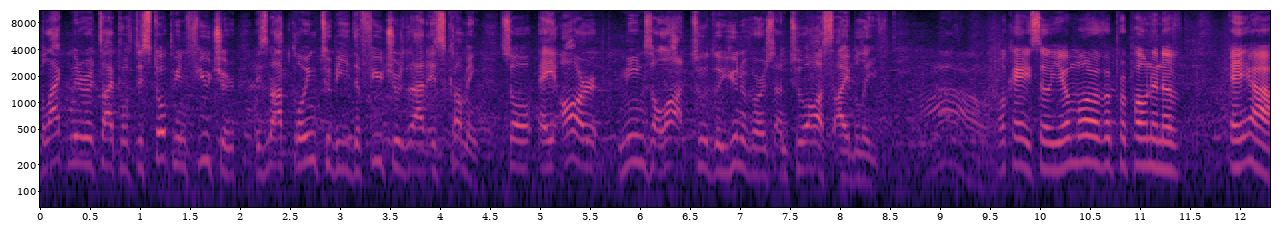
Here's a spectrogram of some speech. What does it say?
black mirror type of dystopian future is not going to be the future that is coming. So AR means a lot to the universe and to us I believe. Wow. Okay so you're more of a proponent of AR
